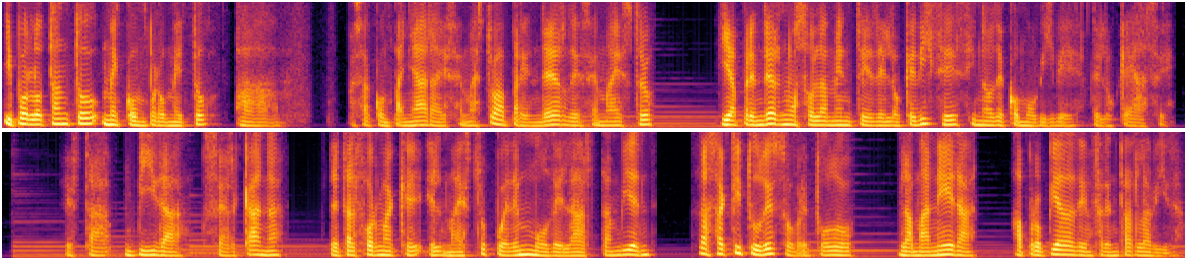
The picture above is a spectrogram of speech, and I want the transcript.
y por lo tanto me comprometo a pues, acompañar a ese maestro, a aprender de ese maestro y aprender no solamente de lo que dice, sino de cómo vive, de lo que hace. Esta vida cercana de tal forma que el maestro puede modelar también las actitudes, sobre todo la manera apropiada de enfrentar la vida.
